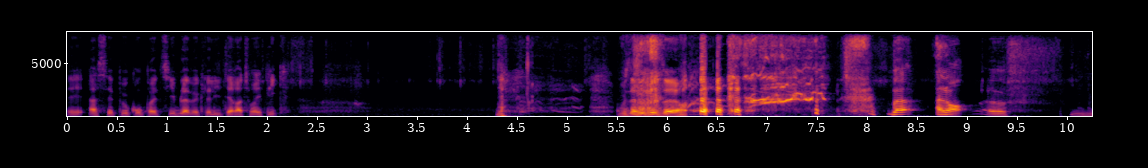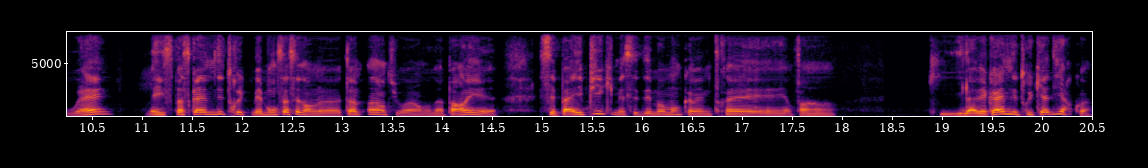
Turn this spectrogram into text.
est assez peu compatible avec la littérature épique. Vous avez deux heures. Bah, alors, euh, ouais, mais il se passe quand même des trucs. Mais bon, ça, c'est dans le tome 1, tu vois, on en a parlé. C'est pas épique, mais c'est des moments quand même très. Enfin. qui- Il avait quand même des trucs à dire, quoi.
